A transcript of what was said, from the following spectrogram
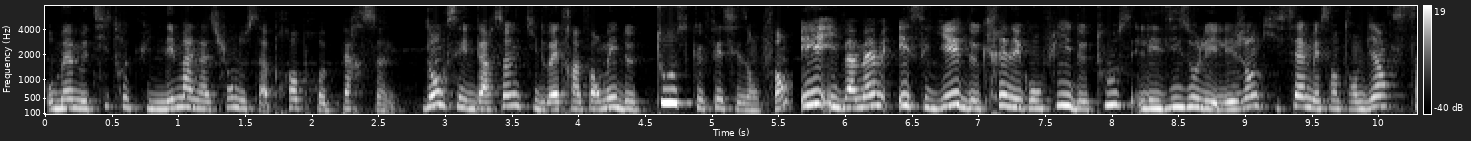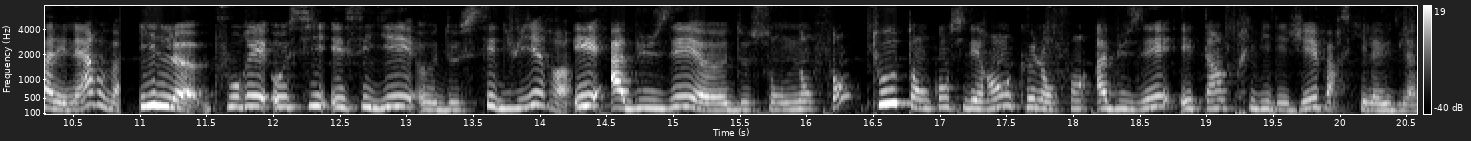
au même titre qu'une émanation de sa propre personne. Donc c'est une personne qui doit être informée de tout ce que fait ses enfants, et il va même essayer de créer des conflits et de tous les isoler. Les gens qui s'aiment et s'entendent bien, ça l'énerve. Il pourrait aussi essayer euh, de séduire et abuser euh, de son enfant, tout en considérant que l'enfant abusé est un privilégié parce qu'il a eu de la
